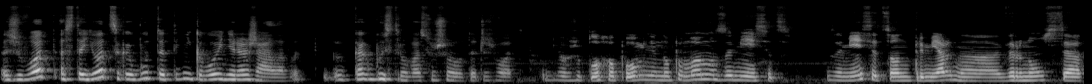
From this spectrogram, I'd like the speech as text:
живот остается, как будто ты никого и не рожала. Вот как быстро у вас ушел этот живот? Я уже плохо помню, но, по-моему, за месяц за месяц он примерно вернулся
